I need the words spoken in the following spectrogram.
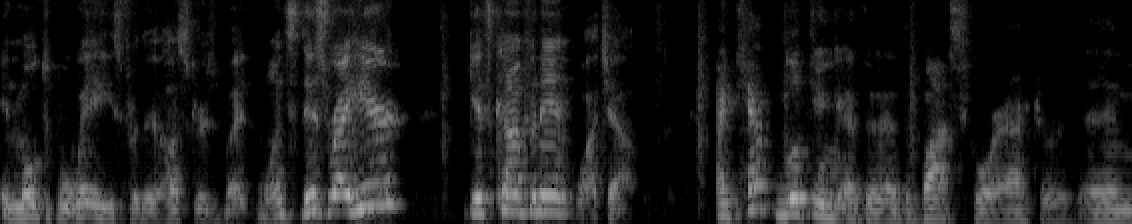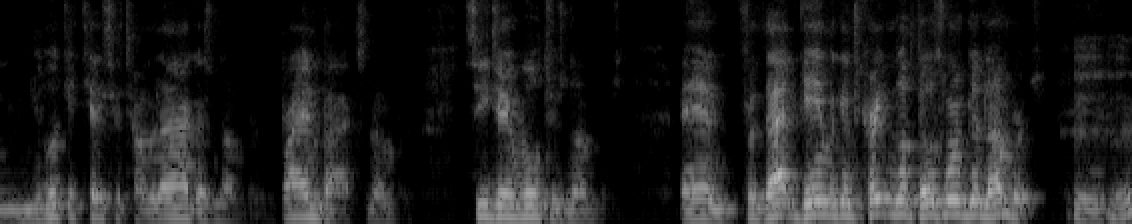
in multiple ways for the Huskers. But once this right here gets confident, watch out. I kept looking at the at the box score afterwards, and you look at Keisei Tominaga's number, Brian Bach's number, CJ Wilcher's numbers. And for that game against Creighton, look, those weren't good numbers. Mm-hmm.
